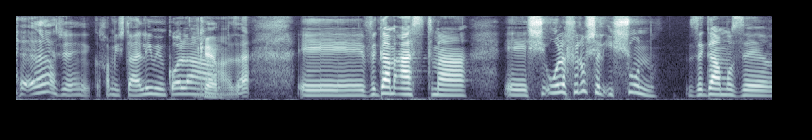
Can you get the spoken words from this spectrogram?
שככה משתעלים עם כל כן. ה... זה, אה, וגם אסתמה, אה, שיעול אפילו של עישון, זה גם עוזר,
